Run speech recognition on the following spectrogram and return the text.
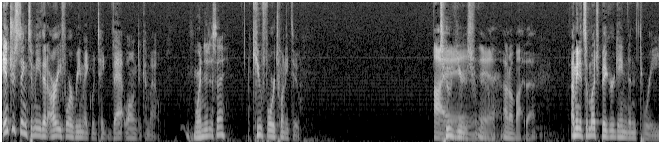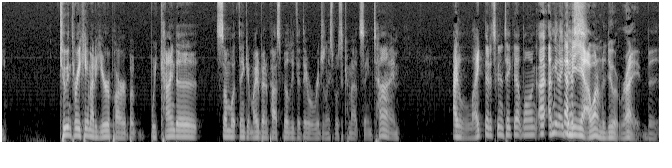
interesting to me that RE4 remake would take that long to come out. When did it say? Q4 22. Two years from now. Yeah, I don't buy that. I mean, it's a much bigger game than three. Two and three came out a year apart, but we kind of somewhat think it might have been a possibility that they were originally supposed to come out at the same time. I like that it's going to take that long. I, I mean, I I, guess, mean, yeah, I want them to do it right, but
